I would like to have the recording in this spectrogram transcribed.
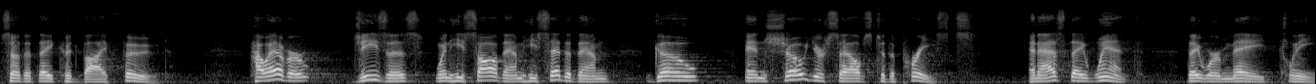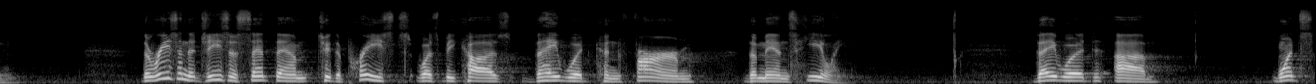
so that they could buy food. However, Jesus, when he saw them, he said to them, Go and show yourselves to the priests. And as they went, they were made clean. The reason that Jesus sent them to the priests was because they would confirm the men's healing they would, uh, once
